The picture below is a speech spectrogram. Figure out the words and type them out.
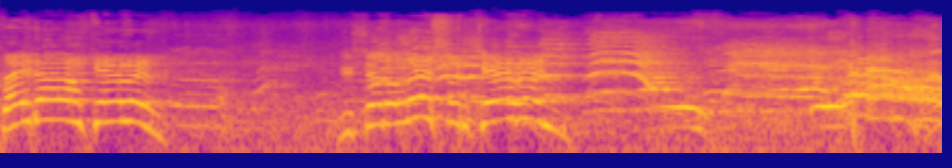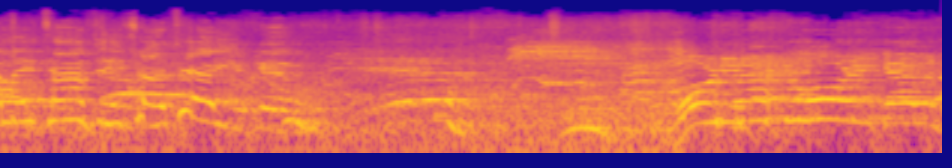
Stay down, Kevin. You should have listened, Kevin. How many times did he try to tell you, Kevin? Warning after warning, Kevin.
